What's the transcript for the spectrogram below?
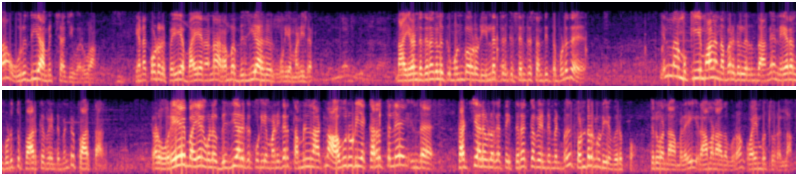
தான் உறுதியா அமித்ஷாஜி வருவாங்க. எனக்கு கூட ஒரு பெரிய பயம் என்னன்னா ரொம்ப பிஸியாக இருக்கக்கூடிய மனிதர் நான் இரண்டு தினங்களுக்கு முன்பு அவருடைய இல்லத்திற்கு சென்று சந்தித்த பொழுது எல்லா முக்கியமான நபர்கள் இருந்தாங்க நேரம் கொடுத்து பார்க்க வேண்டும் என்று பார்த்தாங்க. என்னோட ஒரே பயம் இவ்வளவு பிஸியா இருக்கக்கூடிய மனிதர் தமிழ்நாட்டில் அவருடைய கருத்திலே இந்த கட்சி அலுவலகத்தை திறக்க வேண்டும் என்பது தொண்டர்களுடைய விருப்பம். திருவண்ணாமலை ராமநாதபுரம் கோயம்புத்தூர் எல்லாம்.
